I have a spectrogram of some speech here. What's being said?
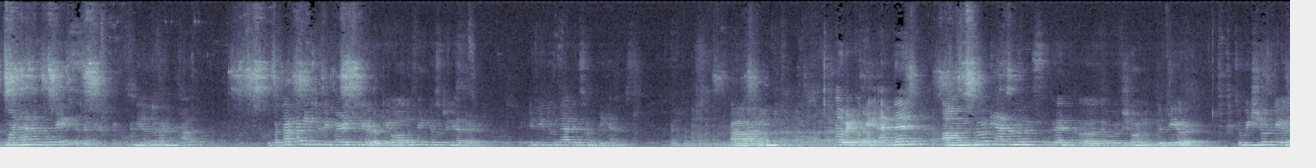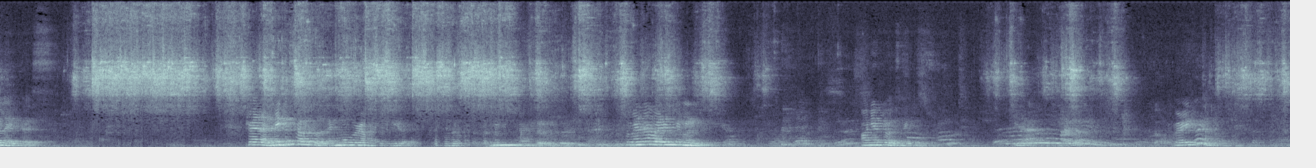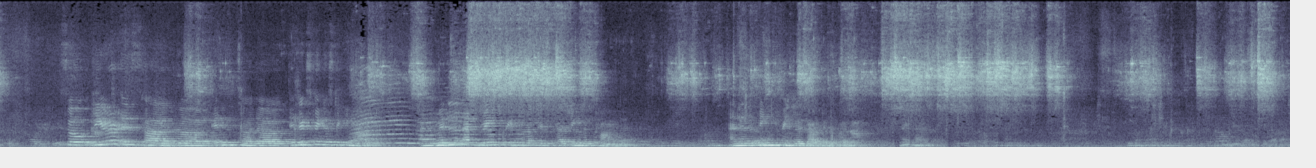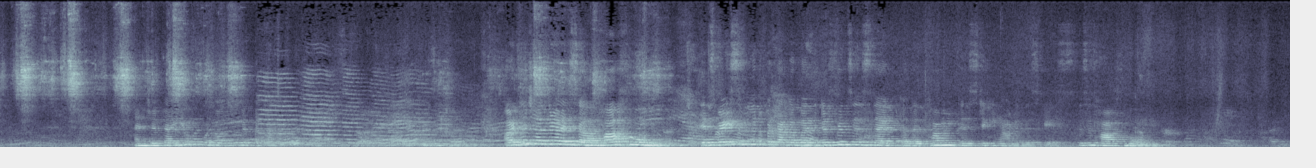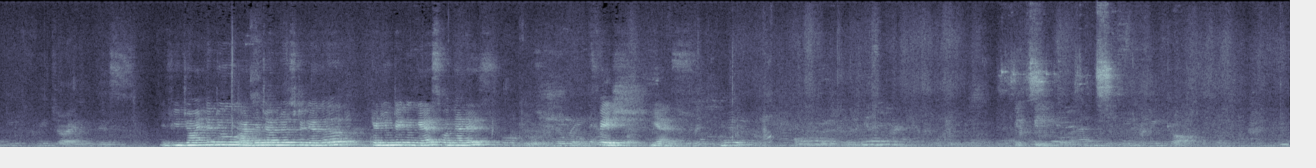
One hand on the waist, and the other hand up. The pataka needs to be very clear, okay? All the fingers together. If you do that, it's something else. Um, all right, okay, and then um, some of the animals that, uh, that were shown, the deer. So we showed deer like this. Try that, make a circle and move around like a deer. Sumena, where is your? On your toes,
